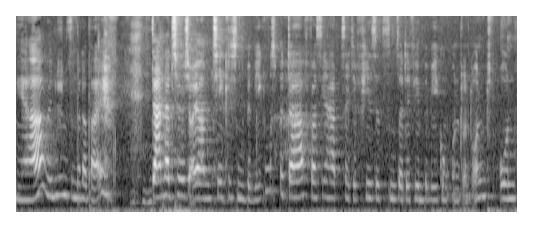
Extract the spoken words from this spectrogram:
Ja, Wünschen sind wir dabei. Dann natürlich eurem täglichen Bewegungsbedarf, was ihr habt. Seid ihr viel sitzen, seid ihr viel in Bewegung und, und, und. Und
